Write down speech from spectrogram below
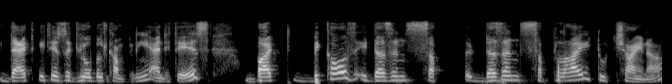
that it is a global company, and it is, but because it doesn't doesn't supply to China,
